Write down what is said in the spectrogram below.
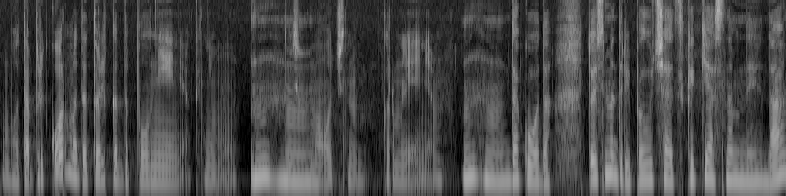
Вот, а прикорм это только дополнение к нему, угу. то есть к молочным кормлениям. Угу, до года. То есть смотри, получается, какие основные, да?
